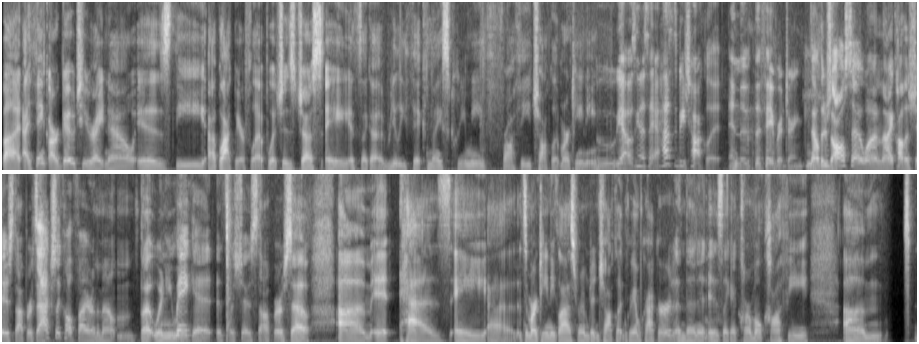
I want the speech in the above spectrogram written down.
but I think our go-to right now is the uh, black bear flip, which is just a. It's like a really thick, nice, creamy, frothy chocolate martini. Ooh, yeah, I was gonna say it has to be chocolate in the, the favorite drink. Now, there's also one I call the showstopper. It's actually called Fire on the Mountain, but when you make it, it's a showstopper. So, um, it has a uh, it's a martini glass rimmed in chocolate and graham cracker, and then it is like a caramel coffee um,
